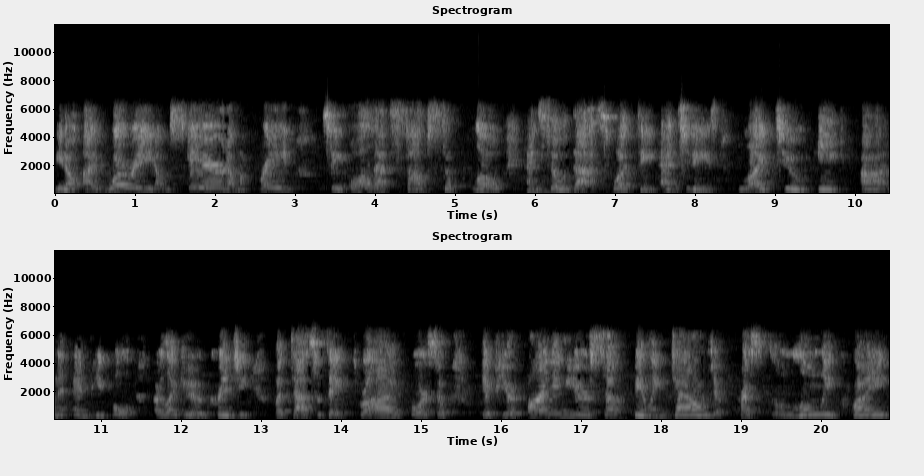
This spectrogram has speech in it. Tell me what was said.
you know, I'm worried, I'm scared, I'm afraid. See, all that stops the flow. And so that's what the entities like to eat on, and people are like, ooh, cringy. But that's what they thrive for. So if you're finding yourself feeling down, depressed, lonely, crying,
